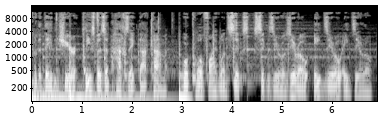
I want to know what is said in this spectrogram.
For the daily shear, please visit Hachzeik.com or call 516 600 8080.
